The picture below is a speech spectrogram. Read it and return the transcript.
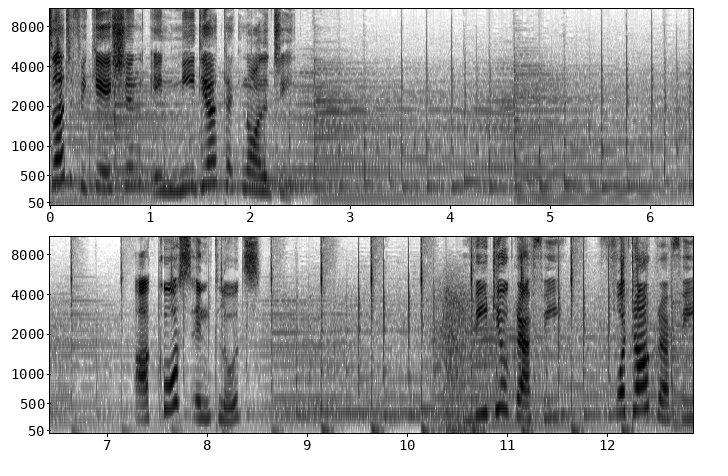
certification in media technology Our course includes videography, photography,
